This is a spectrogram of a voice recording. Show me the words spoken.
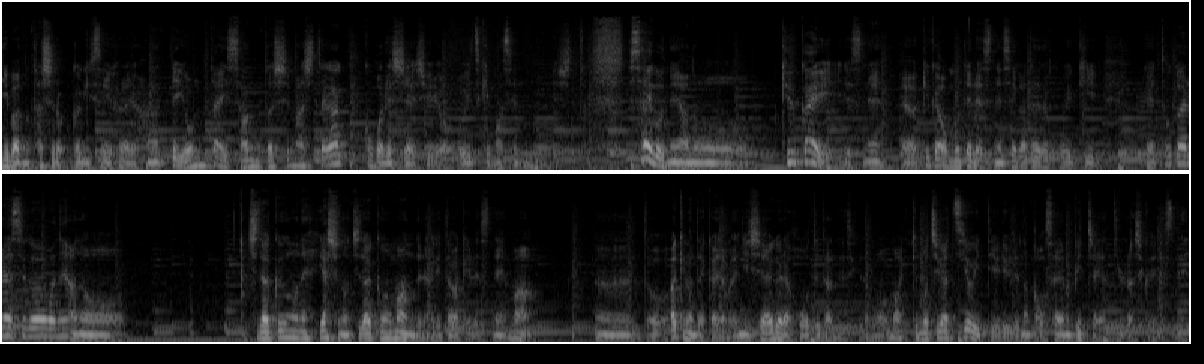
2番の田代が犠牲フライを放って4対3としましたがここで試合終了。追いつけませんでした。最後ねあの9回ですね。9回表ですね。聖火隊の攻撃。東海大菅側はねあの千田君をね野手の千田君をマウンドに上げたわけですね。まあうんと秋の大会でも2試合ぐらい放ってたんですけども、まあ、気持ちが強いっていう理由でなんか抑えのピッチャーやってるらしくてですね。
